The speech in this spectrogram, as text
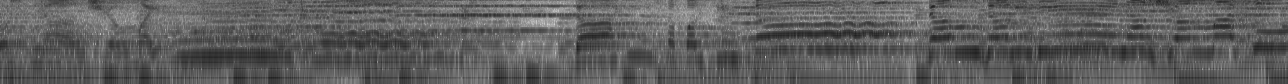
oras nang siyang may utos Dahil sa pagsinta, damdamin din ang siyang masusunod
